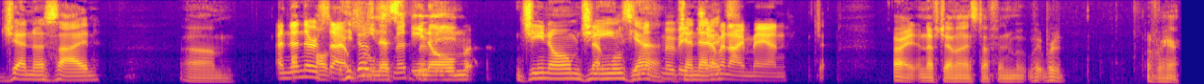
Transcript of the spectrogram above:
genocide. and then there's Oh, that he does- Will Venus, Smith movie, Genome. Genome, genes, Smith yeah, movie genetics. Gemini Man. All right, enough Gemini stuff, and we're, we're over here.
